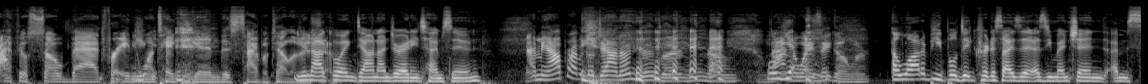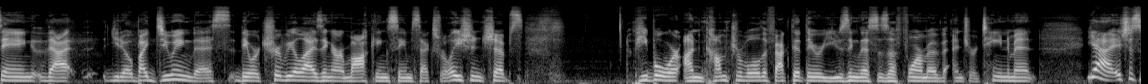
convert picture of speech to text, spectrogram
I feel so bad for anyone taking in this type of television. You're not going down under anytime soon. I mean, I'll probably go down under, but you know, Well, not yeah. the ways they going. a lot of people did criticize it, as you mentioned, um, saying that, you know, by doing this, they were trivializing or mocking same sex relationships. People were uncomfortable. The fact that they were using this as a form of entertainment. Yeah, it's just,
